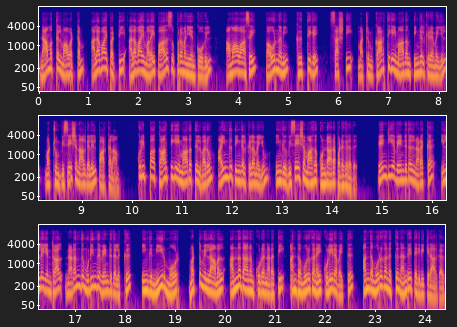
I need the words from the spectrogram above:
நாமக்கல் மாவட்டம் அளவாய்ப்பட்டி அளவாய்மலை பாலசுப்பிரமணியன் கோவில் அமாவாசை பௌர்ணமி கிருத்திகை சஷ்டி மற்றும் கார்த்திகை மாதம் திங்கள்கிழமையில் மற்றும் விசேஷ நாள்களில் பார்க்கலாம். குறிப்பா கார்த்திகை மாதத்தில் வரும் ஐந்து திங்கள் கிழமையும் இங்கு விசேஷமாக கொண்டாடப்படுகிறது. வேண்டிய வேண்டுதல் நடக்க இல்லையென்றால் நடந்து முடிந்த வேண்டுதலுக்கு இங்கு நீர்மோர் மட்டுமில்லாமல் அன்னதானம் கூட நடத்தி அந்த முருகனை குளிர வைத்து அந்த முருகனுக்கு நன்றி தெரிவிக்கிறார்கள்.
